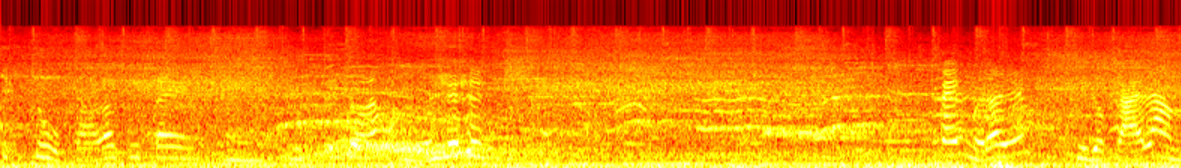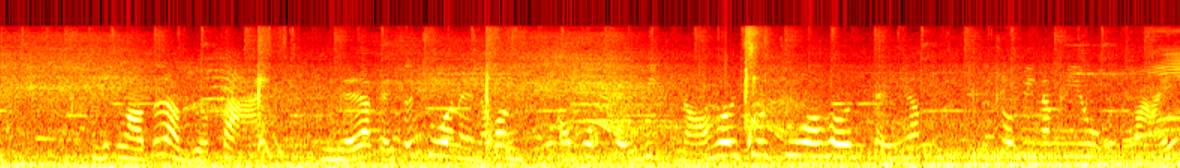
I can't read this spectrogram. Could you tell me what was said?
Chị chủ khá là cute ừ. dễ thương lắm mọi người. Kem ở đây ấy thì được cái là vị ngọt rất là vừa phải. Mình thấy là cái sữa chua này nó còn có một cái vị nó hơi chua chua hơn cái um, sữa chua Vinamilk ở ngoài ấy.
